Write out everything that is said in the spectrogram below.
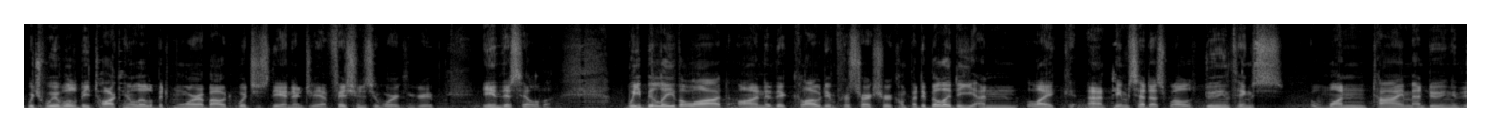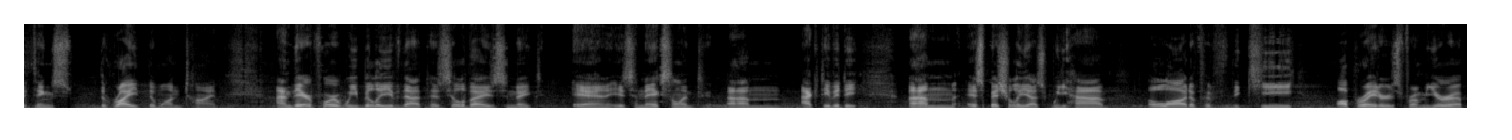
which we will be talking a little bit more about, which is the energy efficiency working group in the Sylva. We believe a lot on the cloud infrastructure compatibility and like uh, Tim said as well, doing things one time and doing the things the right the one time. And therefore we believe that uh, Sylva is an, uh, is an excellent um, activity, um, especially as we have a lot of the key operators from Europe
